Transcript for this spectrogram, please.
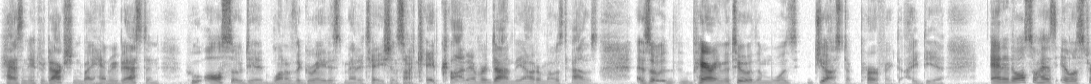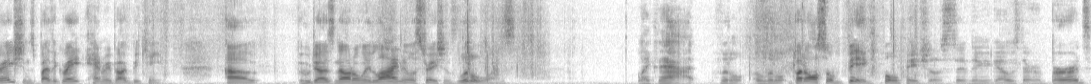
has an introduction by Henry Beston, who also did one of the greatest meditations on Cape Cod ever done, The Outermost House. And so pairing the two of them was just a perfect idea. And it also has illustrations by the great Henry Bugbee Kane, uh, who does not only line illustrations, little ones, like that, little a little but also big full page illustrations there you go there are birds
